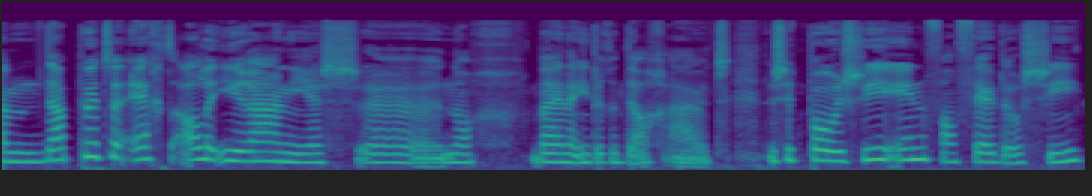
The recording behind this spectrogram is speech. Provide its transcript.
Um, daar putten echt alle Iraniërs uh, nog bijna iedere dag uit. Er zit poëzie in van Ferdowsi.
